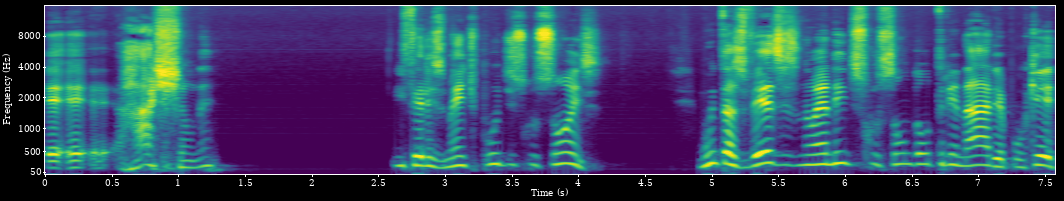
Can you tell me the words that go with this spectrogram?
é, é, é racham, né? Infelizmente, por discussões. Muitas vezes não é nem discussão doutrinária, porque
